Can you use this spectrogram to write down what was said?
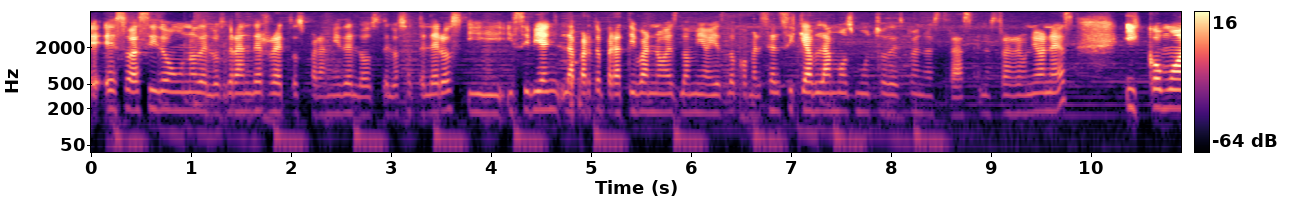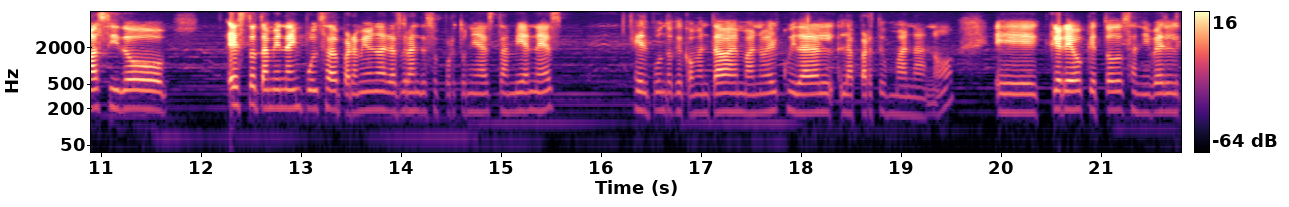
e, eso ha sido uno de los grandes retos para mí de los, de los hoteleros y si bien la parte operativa no es lo mío y es lo comercial, sí que hablamos mucho de esto en nuestras, en nuestras reuniones y cómo ha sido, esto también ha impulsado para mí una de las grandes oportunidades también es el punto que comentaba Emanuel, cuidar la parte humana, ¿no? Eh, creo que todos a nivel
